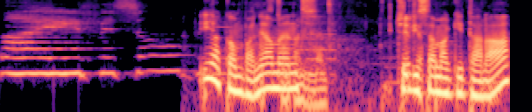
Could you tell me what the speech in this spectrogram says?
Life is so i akompaniament, czyli sama gitara.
